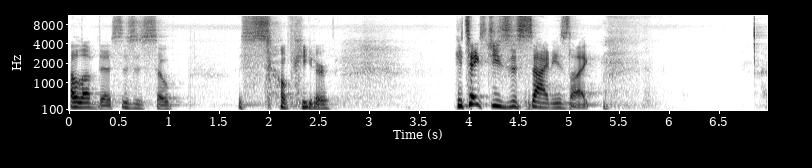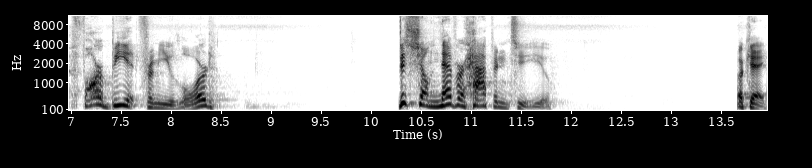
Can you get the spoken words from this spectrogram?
I love this. This is so, this is so Peter. He takes Jesus aside and he's like, Far be it from you, Lord. This shall never happen to you. Okay,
